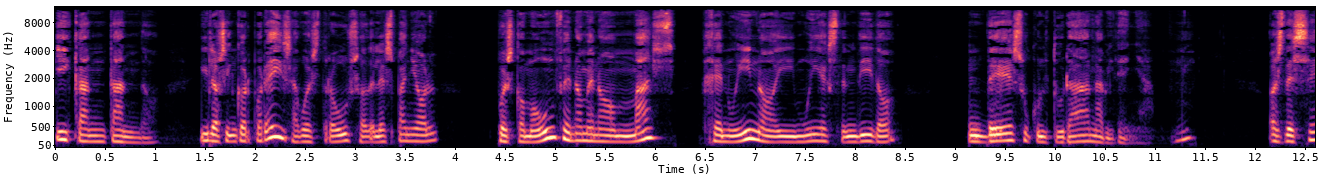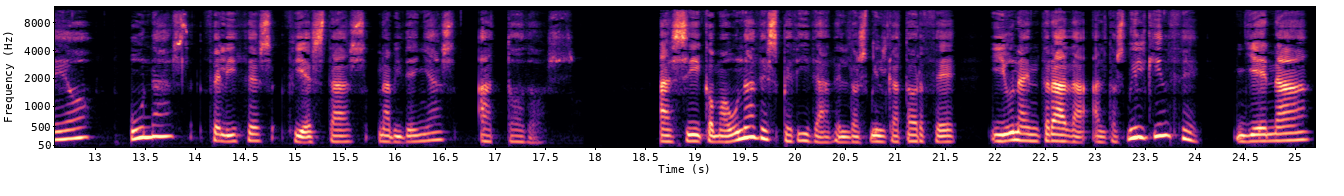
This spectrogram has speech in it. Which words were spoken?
y cantando y los incorporéis a vuestro uso del español pues como un fenómeno más genuino y muy extendido de su cultura navideña. Os deseo unas felices fiestas navideñas a todos así como una despedida del 2014 y una entrada al 2015 llena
